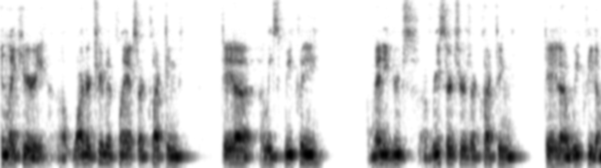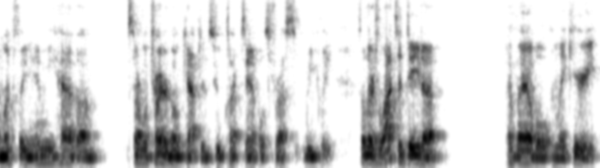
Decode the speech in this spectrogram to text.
in Lake Erie. Uh, water treatment plants are collecting data at least weekly. Many groups of researchers are collecting data weekly to monthly, and we have um, several charter boat captains who collect samples for us weekly. So there's lots of data available in Lake Erie.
